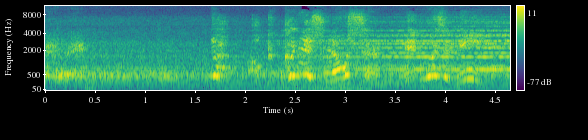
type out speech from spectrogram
maybe. Oh, goodness, no, sir. It wasn't me.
